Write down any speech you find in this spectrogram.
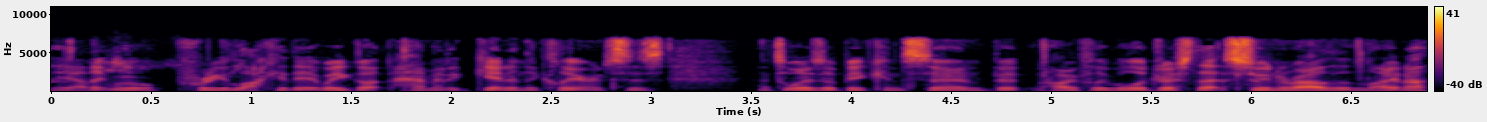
Yeah, I think we were pretty lucky there. We got hammered again in the clearances. That's always a big concern, but hopefully we'll address that sooner rather than later.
